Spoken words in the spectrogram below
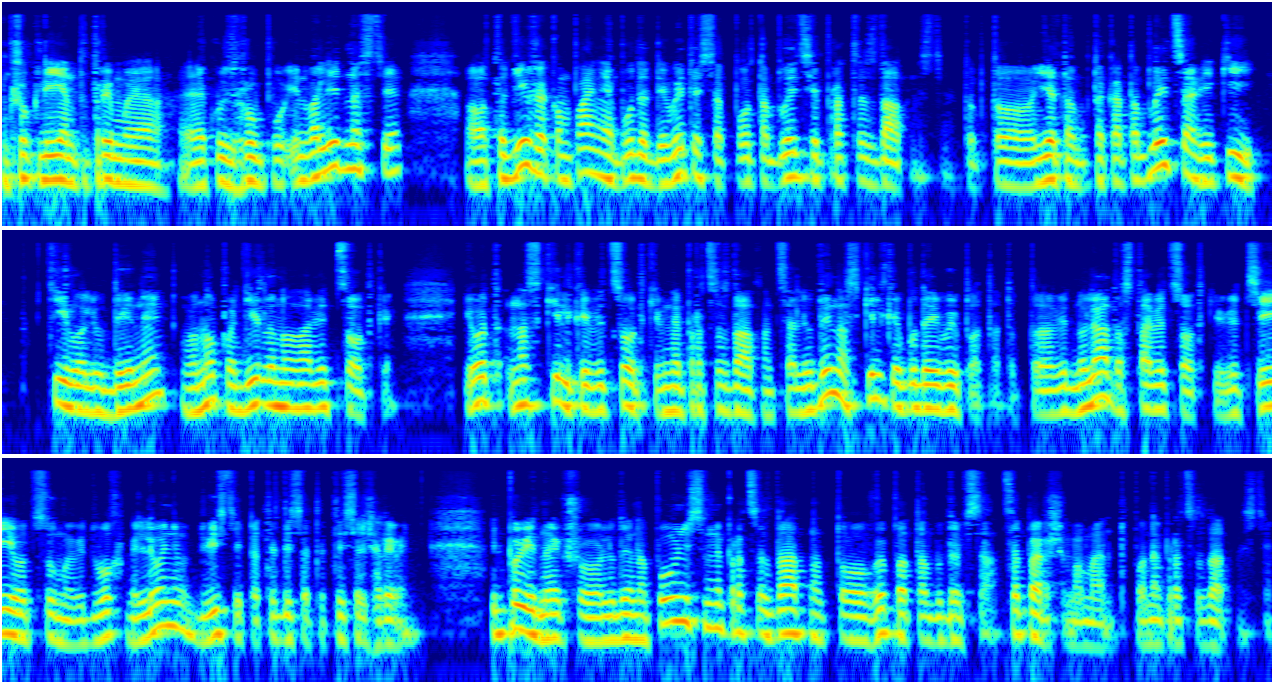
Якщо клієнт отримує якусь групу інвалідності, тоді вже компанія буде дивитися по таблиці працездатності. Тобто є там така таблиця, в якій тіло людини воно поділено на відсотки. І от наскільки відсотків непрацездатна ця людина, скільки буде і виплата. Тобто від 0 до 100% від цієї от суми від 2 мільйонів 250 тисяч гривень. Відповідно, якщо людина повністю непрацездатна, то виплата буде вся. Це перший момент по непрацездатності.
